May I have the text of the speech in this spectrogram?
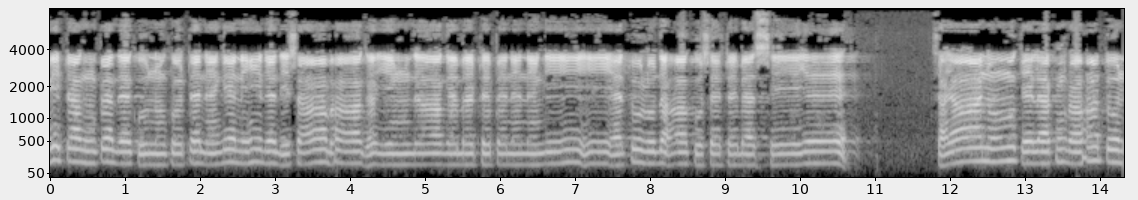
විටක් පැදකුණු කොට නැගෙනහිර දිසා භාගයින් දාගබට පැන නැගී ඇතුළු දා කුසට බැස්සේය. සයානු කෙලක් රහතුන්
